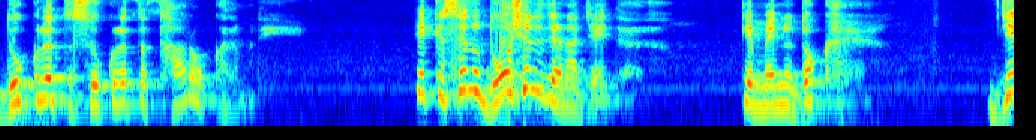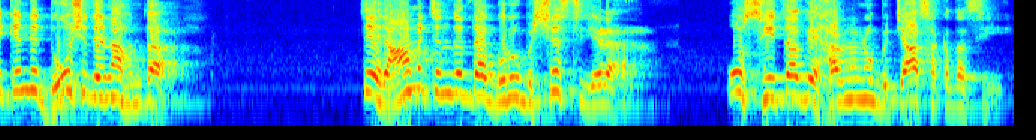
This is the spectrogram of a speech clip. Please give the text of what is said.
ਦੁਕਰਤ ਸੁਕਰਤ ਥਾਰੋ ਕਰਮ ਦੀ। ਇਹ ਕਿਸੇ ਨੂੰ ਦੋਸ਼ ਨਹੀਂ ਦੇਣਾ ਚਾਹੀਦਾ ਕਿ ਮੈਨੂੰ ਦੁੱਖ ਹੈ। ਜੇ ਕਹਿੰਦੇ ਦੋਸ਼ ਦੇਣਾ ਹੁੰਦਾ, ਤੇ ਰਾਮਚੰਦਰ ਦਾ ਗੁਰੂ ਵਸ਼ਿਸ਼ਟ ਜਿਹੜਾ, ਉਹ ਸੀਤਾ ਦੇ ਹਰਨ ਨੂੰ ਬਚਾ ਸਕਦਾ ਸੀ,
